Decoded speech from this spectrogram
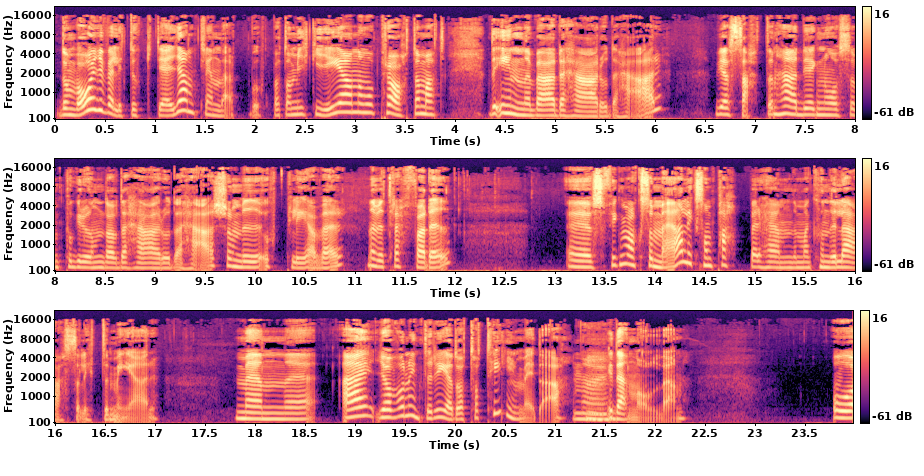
de var ju väldigt duktiga egentligen där på BUP. Att de gick igenom och pratade om att det innebär det här och det här. Vi har satt den här diagnosen på grund av det här och det här som vi upplever när vi träffar dig. Eh, Så fick man också med liksom papper hem där man kunde läsa lite mer. Men eh, nej, jag var inte redo att ta till mig det Nej. i den åldern. Och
